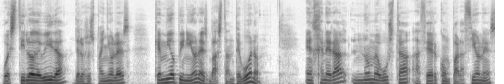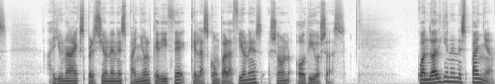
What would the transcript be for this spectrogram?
o estilo de vida de los españoles, que en mi opinión es bastante bueno. En general no me gusta hacer comparaciones. Hay una expresión en español que dice que las comparaciones son odiosas. Cuando alguien en España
